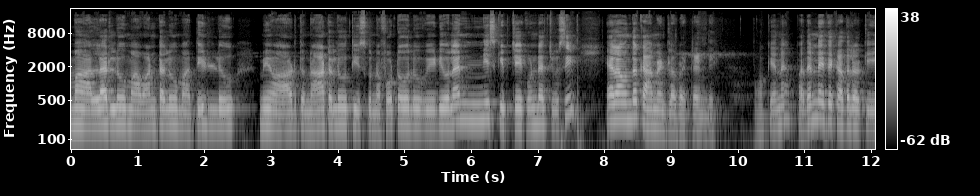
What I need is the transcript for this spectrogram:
మా అల్లర్లు మా వంటలు మా తిళ్ళు మేము ఆడుతున్న ఆటలు తీసుకున్న ఫోటోలు వీడియోలు అన్నీ స్కిప్ చేయకుండా చూసి ఎలా ఉందో కామెంట్లో పెట్టండి. ఓకేనా? పదండి అయితే కథలోకి.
